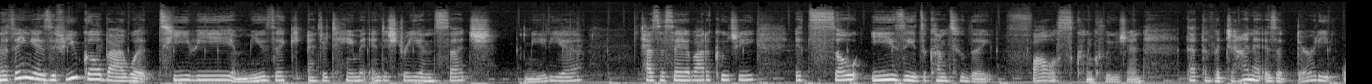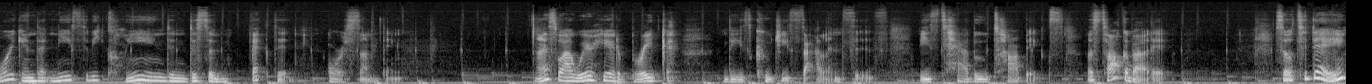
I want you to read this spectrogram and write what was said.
the thing is, if you go by what TV and music, entertainment industry, and such media has to say about a coochie, it's so easy to come to the false conclusion that the vagina is a dirty organ that needs to be cleaned and disinfected or something. That's why we're here to break these coochie silences, these taboo topics. Let's talk about it. So, today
